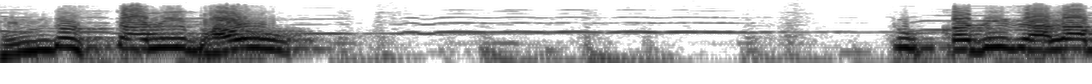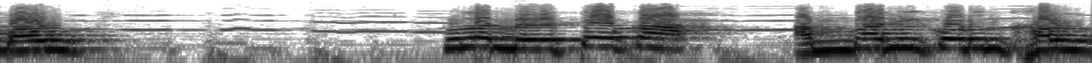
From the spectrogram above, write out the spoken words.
हिंदुस्थानी भाऊ. तू कधी झाला भाऊ? तुला मिळतो का अंबानीकडून खाऊ?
